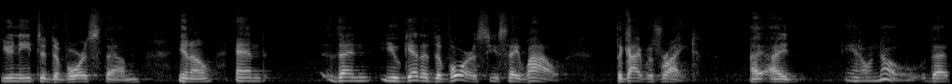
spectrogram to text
you need to divorce them, you know, and then you get a divorce, you say, wow, the guy was right. I, I you know, no, that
